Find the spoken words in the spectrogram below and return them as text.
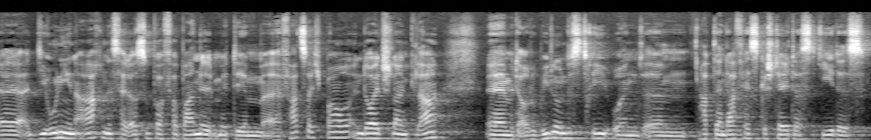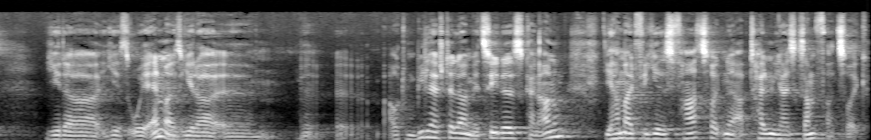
äh, die Uni in Aachen ist halt auch super verbandelt mit dem äh, Fahrzeugbau in Deutschland, klar, äh, mit der Automobilindustrie und ähm, habe dann da festgestellt, dass jedes jeder, jedes OEM, also jeder ähm, äh, Automobilhersteller, Mercedes, keine Ahnung, die haben halt für jedes Fahrzeug eine Abteilung, die heißt Gesamtfahrzeug.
